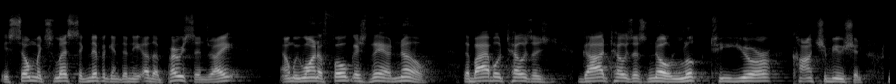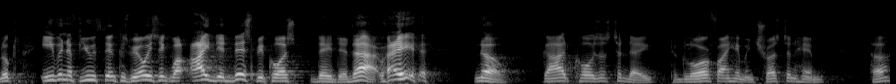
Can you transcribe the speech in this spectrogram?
is so much less significant than the other person's, right? and we want to focus there. No. The Bible tells us, God tells us, no, look to your contribution. Look, even if you think, because we always think, well, I did this because they did that, right? no. God calls us today to glorify Him and trust in Him, huh?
